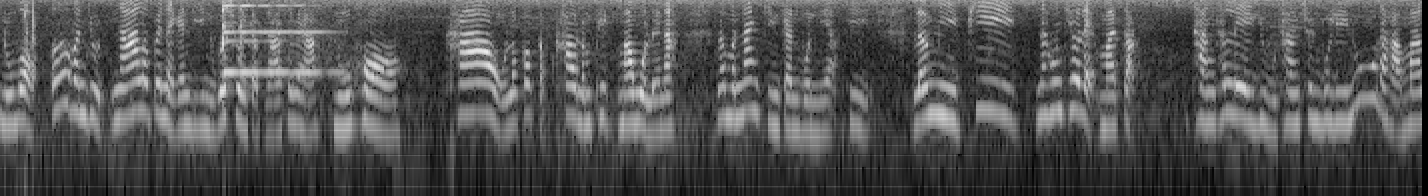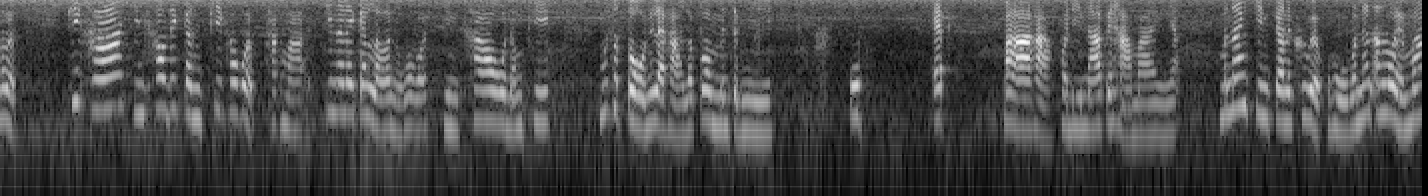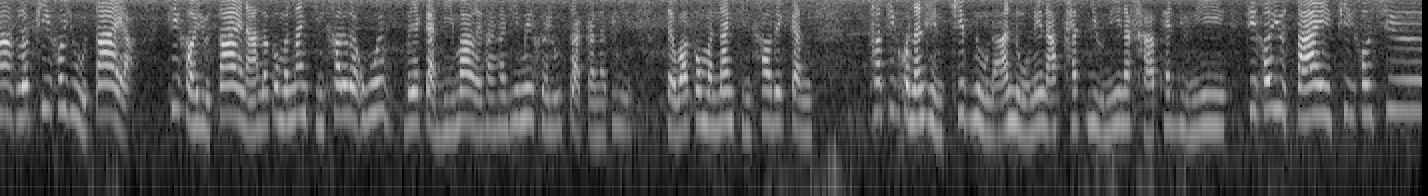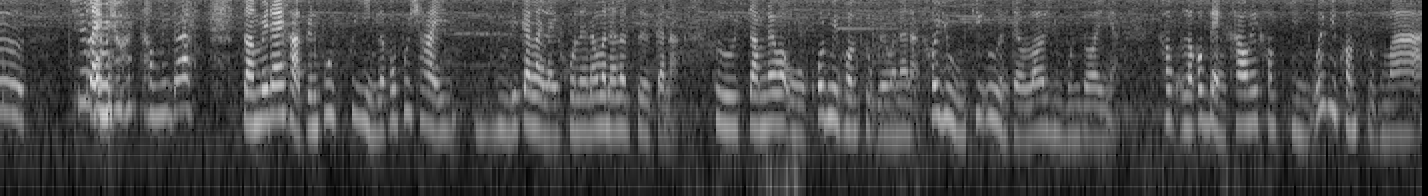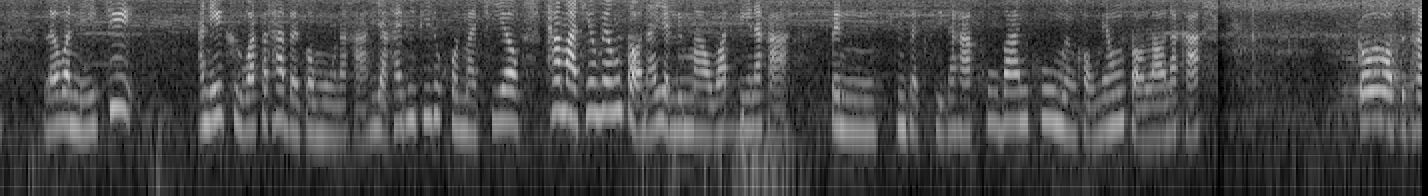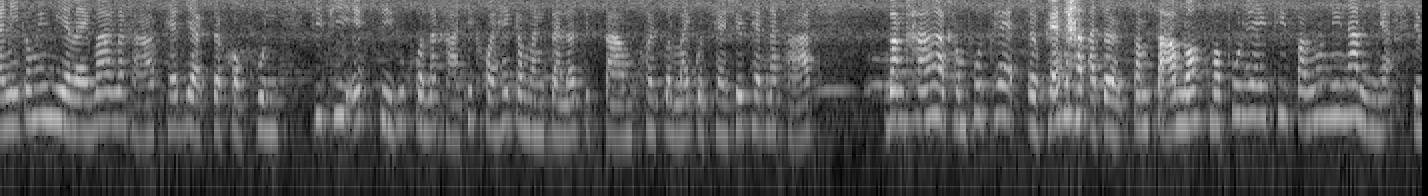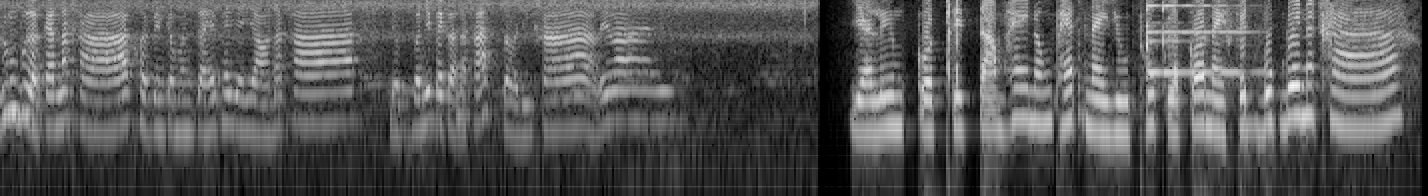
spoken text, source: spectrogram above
หนูบอกเออวันหยุดนะเราไปไหนกันดีหนูก็ชวนกับน้าใช่ไหมคะหนูห่อข้าวแล้วก็กับข้าวน้ำพริกมาหมดเลยนะแล้วมานั่งกินกันบนเนี้ยพี่แล้วมีพี่นักท่องเที่ยวแหละมาจาก ทางทะเลอยู่ทางชลบุรีนู่นนะคะมาแล้วแบบพี่คะกินข้าวด้วยกันพี่เขาแบบทักมา กินอะไรกันเหรอหนูก็บอกว่ากินข้าวน้ำพริก มุสโตนี่แหละค่ะ แล้วก็มันจะมีอุ๊บแอปปลาค่ะ พอดีน้าไปหามาอย่างเงี้ยมานั่งกินกันคือแบบโอ้โหวันนั้นอร่อยมาก แล้วพี่เขาอยู่ใต้อะ พี่เขาอยู่ใต้นะ แล้วก็มานั่งกินข้าวด้วยกันโอ้ยบรรยากาศดีมากเลยทั้งทั้งที่ไม่เคยรู้จักกันนะพี่ แต่ว่าก็มานั่งกินข้าวด้วยกัน ถ้าพี่คนนั้นเห็นคลิปหนูนะหนูนี่นะแพทอยู่นี่นะคะ แพทอยู่นี่ พี่เขาอยู่ใต้พี่เขาชื่อ ชื่ออะไรไม่รู้จำไม่ได้จำไม่ได้ค่ะ เป็นผู้ผู้หญิงแล้วก็ผู้ชายอยู่ด้วยกันหลาย ๆ คนเลยนะวันนั้นเราเจอกันอะ คือจำได้ว่าโอ้โคตรมีความสุขเลยวันนั้นอะเขาอยู่ที่อื่นแต่เราอยู่บนดอยเนี่ยเขาเราก็แบ่งข้าวให้เขากินอุ้ยมีความสุขมาก แล้ววันนี้ที่อันนี้คือวัดพระธาตุดอยกมูนะคะ อยากให้พี่ๆทุกคนมาเที่ยว ถ้ามาเที่ยวแม่ฮ่องสอนนะอย่าลืมมาวัดนี้นะคะ เป็นสิ่งศักดิ์สิทธิ์นะคะ คู่บ้านคู่เมืองของแม่ฮ่องสอนเรานะคะ ก็สุดท้ายนี้ก็ไม่มีอะไรมากนะคะ แพทย์อยากจะขอบคุณพี่ๆ FC ทุกคนนะคะ ที่คอยให้กำลังใจและติดตาม คอยกดไลค์กดแชร์ช่วยแพทย์นะคะ บางครั้งอะคำพูดแพทย์เออแพทย์อะอาจจะแบบซ้ำๆเนาะมาพูดให้พี่ฟังนู่นนี่นั่นอย่างเงี้ยอย่าเพิ่งเบื่อกันนะคะ คอยเป็นกำลังใจให้แพทย์ยาวๆนะคะ เดี๋ยววันนี้ไปก่อนนะคะ สวัสดีค่ะบ๊ายบาย อย่าลืมกดติดตามให้น้องแพทใน YouTube แล้วก็ใน Facebook ด้วยนะคะ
